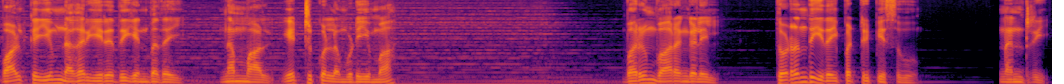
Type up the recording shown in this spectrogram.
வாழ்க்கையும் நகர்கிறது என்பதை நம்மால் ஏற்றுக்கொள்ள முடியுமா? வரும் வாரங்களில் தொடர்ந்து இதை பற்றி பேசுவோம். நன்றி.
